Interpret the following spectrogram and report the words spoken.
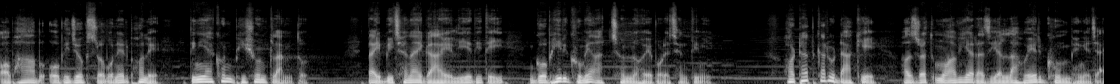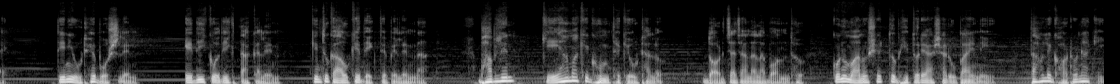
অভাব, অভিযোগ শ্রবণের ফলে তিনি এখন ভীষণ ক্লান্ত। তাই বিছানায় গা এলিয়ে দিতেই গভীর ঘুমে আচ্ছন্ন হয়ে পড়েছেন তিনি। হঠাৎ কারও ডাকে হজরত মোয়াবিয়া রাজিয়াল্লাহের ঘুম ভেঙে যায়। তিনি উঠে বসলেন, এদিক ওদিক তাকালেন, কিন্তু কাউকে দেখতে পেলেন না। ভাবলেন, কে আমাকে ঘুম থেকে উঠালো? দরজা, জানালা বন্ধ, কোনো মানুষের তো ভিতরে আসার উপায় নেই। তাহলে ঘটনা কি?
